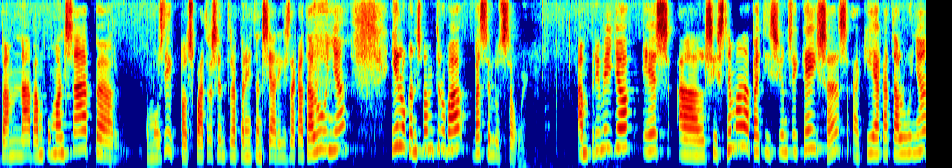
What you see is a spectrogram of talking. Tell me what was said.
Vam, anar, vam començar per, com us dic, pels quatre centres penitenciaris de Catalunya i el que ens vam trobar va ser el següent. En primer lloc, és el sistema de peticions i queixes aquí a Catalunya,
